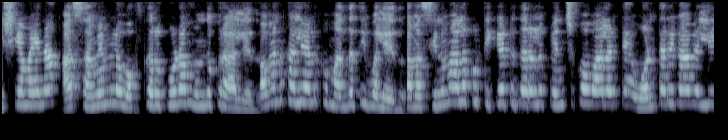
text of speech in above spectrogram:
విషయమైనా ఆ సమయంలో ఒక్కరు కూడా ముందుకు రాలేదు. పవన్ కళ్యాణ్కు మద్దతు ఇవ్వలేదు. తమ సినిమాలకు టికెట్ ధరలు పెంచుకోవాలంటే ఒంటరిగా వెళ్ళి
